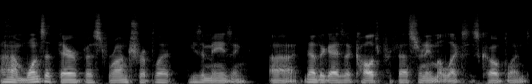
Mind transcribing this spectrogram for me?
Um, one's a therapist, Ron Triplett. He's amazing. Uh, another guy's a college professor named Alexis Copeland.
